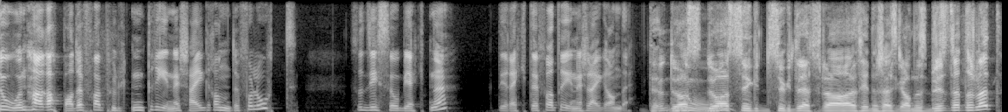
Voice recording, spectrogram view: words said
noen har rappa det fra pulten Trine Skei Grande forlot. Så disse objektene direkte fra Trine Skei Grande. Du, du har, du har sugd, sugd rett fra Trine Skei Grandes bryst, rett og slett?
